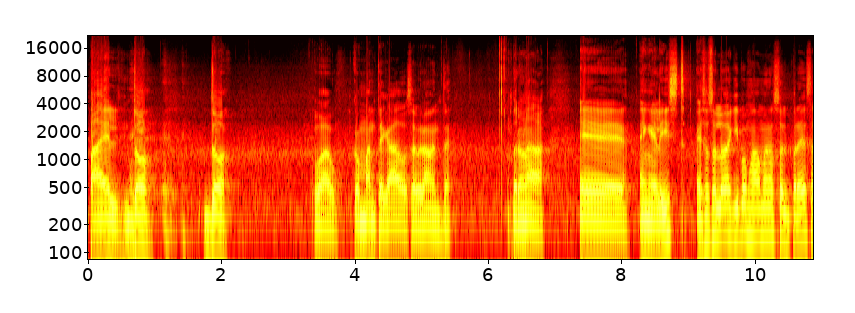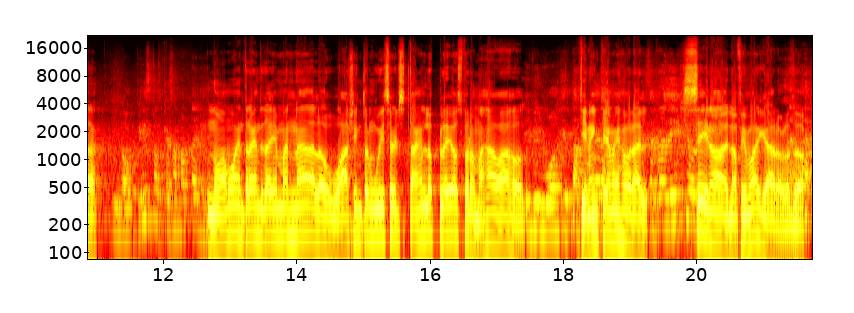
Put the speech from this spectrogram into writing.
para él, dos. Dos. Wow, con mantecado seguramente. Pero nada. eh, en el East, esos son los equipos más o menos sorpresa. Y los pistos que se han mantenido. No vamos a entrar en detalle en más nada. Los Washington Wizards están en los playoffs, pero más abajo. Y Milwaukee está Tienen fuera. que mejorar. Sí, no, nos fuimos al caro, los dos.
